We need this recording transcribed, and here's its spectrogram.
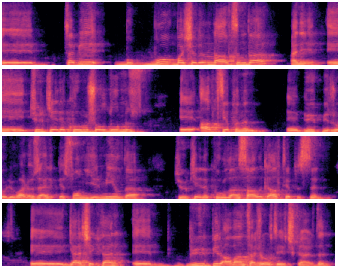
E, tabii bu, bu başarının altında hani e, Türkiye'de kurmuş olduğumuz e, altyapının e, büyük bir rolü var. Özellikle son 20 yılda Türkiye'de kurulan sağlık altyapısı e, gerçekten e, büyük bir avantaj ortaya çıkardı.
